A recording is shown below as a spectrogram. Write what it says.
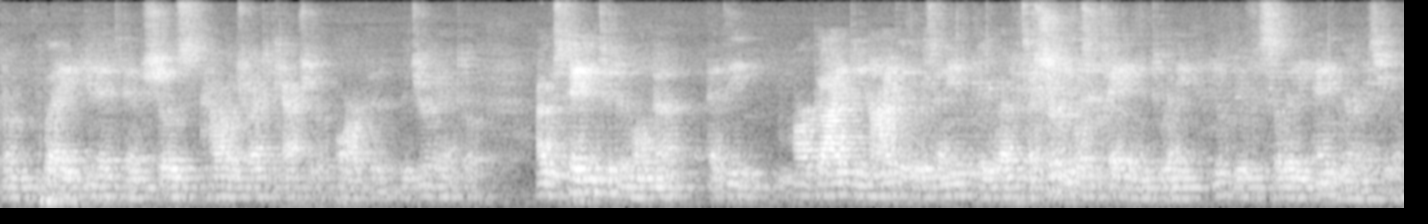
from play in it and shows how I tried to capture the part, the, the journey I took. I was taken to Dimona, and the, our guide denied that there was any nuclear weapons. I certainly wasn't taken into any nuclear facility anywhere in Israel.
